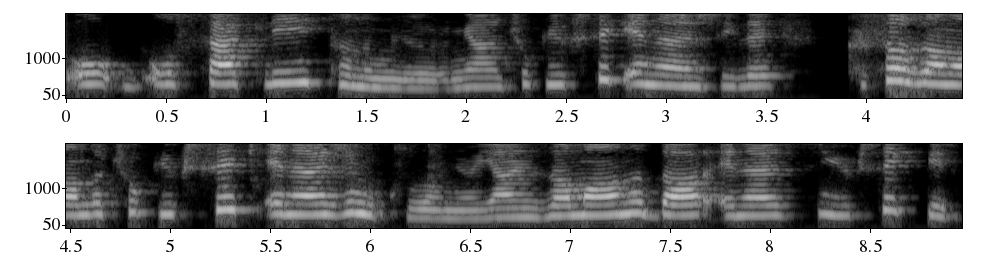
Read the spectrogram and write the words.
o, o sertliği tanımlıyorum. Yani çok yüksek enerjiyle kısa zamanda çok yüksek enerji mi kullanıyor? Yani zamanı dar, enerjisi yüksek bir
